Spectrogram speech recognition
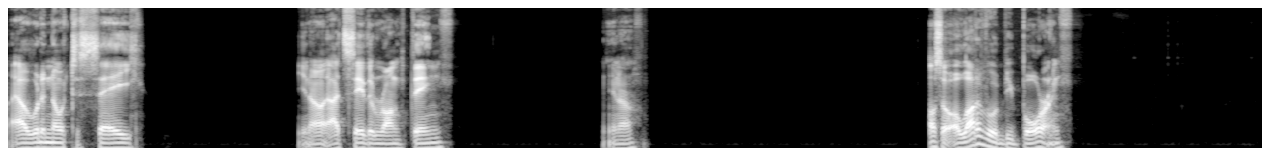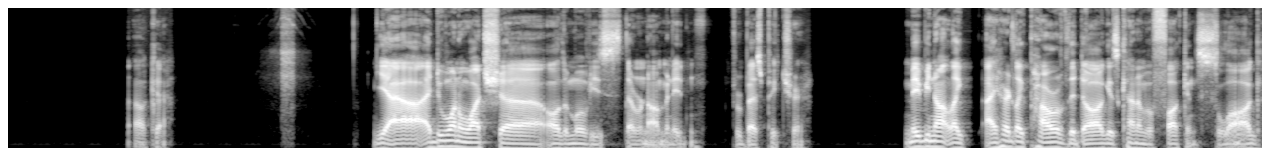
I wouldn't know what to say. You know, I'd say the wrong thing. You know. Also, a lot of it would be boring. Okay. Yeah, I do want to watch uh, all the movies that were nominated for Best Picture. Maybe not like I heard like Power of the Dog is kind of a fucking slog.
